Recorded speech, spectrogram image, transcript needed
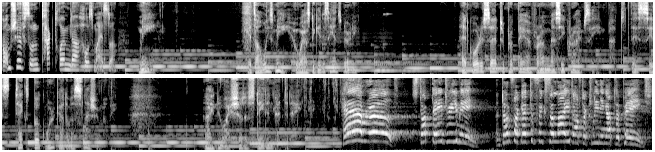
Raumschiff so ein tagträumender Hausmeister. Me. It's always me who has to get his hands dirty. Headquarters said to prepare for a messy crime scene, but this is textbook work out of a slasher movie. I knew I should have stayed in bed today. Harold! Stop daydreaming! And don't forget to fix the light after cleaning up the paint.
